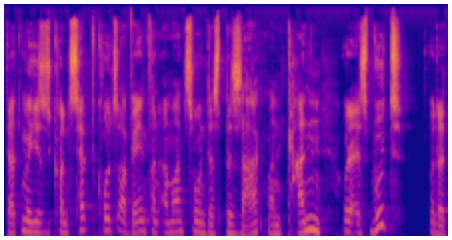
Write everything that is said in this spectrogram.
Da hatten wir dieses Konzept kurz erwähnt von Amazon, das besagt, man kann oder es wird oder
